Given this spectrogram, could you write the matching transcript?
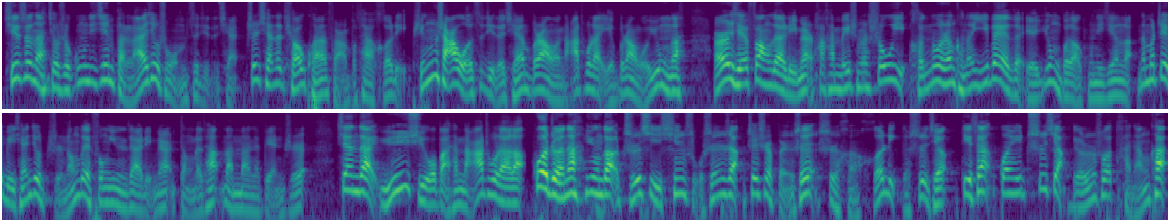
其次呢，就是公积金本来就是我们自己的钱，之前的条款反而不太合理。凭啥我自己的钱不让我拿出来，也不让我用呢？而且放在里面，它还没什么收益，很多人可能一辈子也用不到公积金了。那么这笔钱就只能被封印在里面，等着它慢慢的贬值。现在允许我把它拿出来了，或者呢用到直系亲属身上，这事儿本身是很合理的事情。第三，关于吃相，有人说太难看，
